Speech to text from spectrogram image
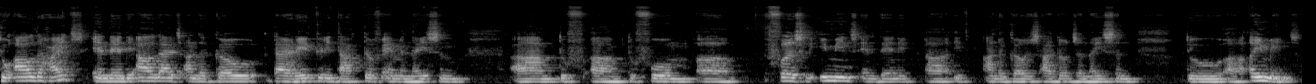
to aldehydes, and then the aldehydes undergo direct reductive amination um, to um, to form uh, firstly imines, and then it uh, it undergoes hydrogenation to uh, amines.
